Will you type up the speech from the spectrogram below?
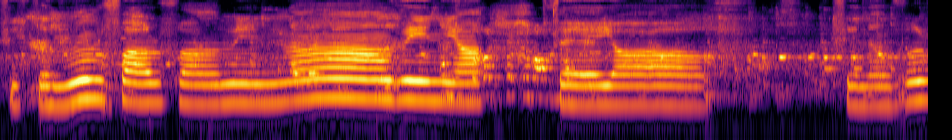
Ficamur farfame na vinha Feia Finavur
